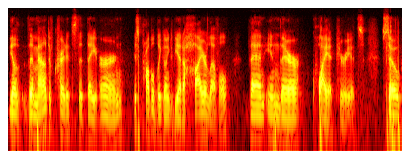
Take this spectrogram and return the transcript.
you know, the amount of credits that they earn is probably going to be at a higher level than in their quiet periods. So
